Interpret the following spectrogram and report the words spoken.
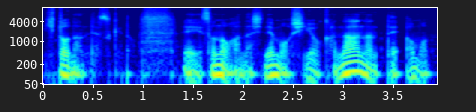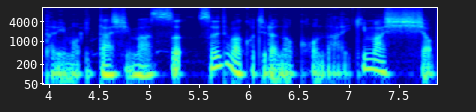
人なんですけど、えー、そのお話でもしようかななんて思ったりもいたします。それではこちらのコーナー行きましょ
